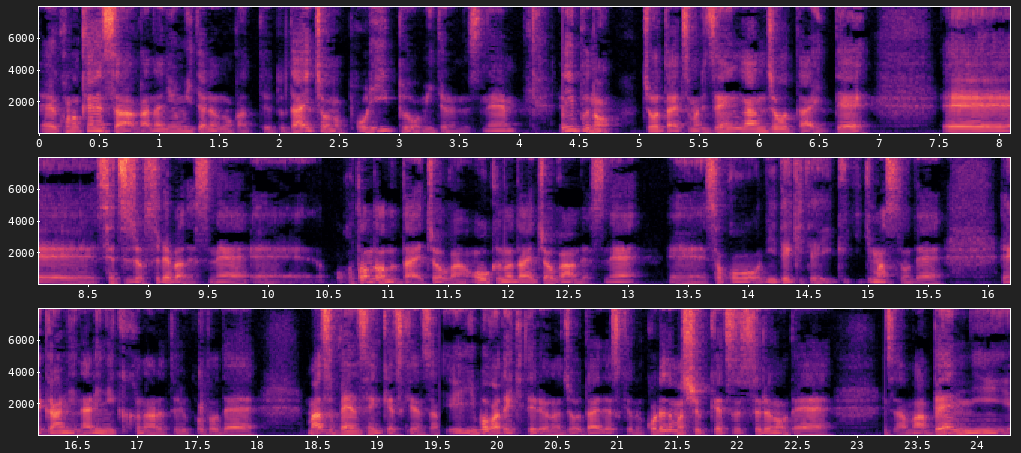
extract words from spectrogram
えー、この検査が何を見てるのかっていうと、大腸のポリープを見てるんですね。ポリープの状態、つまり全がん状態で、えー、切除すればですね、えー、ほとんどの大腸がん、多くの大腸がんはですね、えー、そこにできていきますので、えー、癌になりにくくなるということで、まず便潜血検査、えー、イボができているような状態ですけど、これでも出血するので、まあ、便に、え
